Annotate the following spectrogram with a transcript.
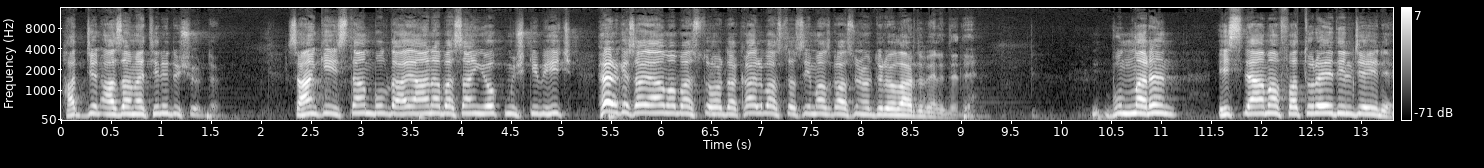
Haccın azametini düşürdü. Sanki İstanbul'da ayağına basan yokmuş gibi hiç herkes ayağıma bastı orada kalp hastasıyım az kalsın öldürüyorlardı beni dedi. Bunların İslam'a fatura edileceğini,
